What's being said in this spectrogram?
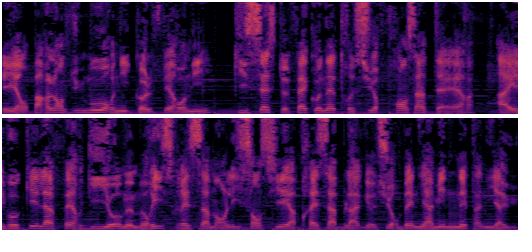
Et en parlant d'humour Nicole Ferroni, qui s'est fait connaître sur France Inter, a évoqué l'affaire Guillaume Meurice récemment licencié après sa blague sur Benjamin Netanyahu.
